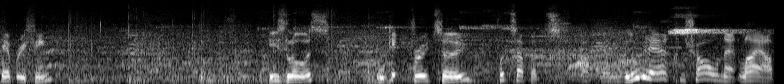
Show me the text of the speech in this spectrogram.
everything. Here's Lewis. Will get through two. Puts up a, little bit out of control in that layup.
